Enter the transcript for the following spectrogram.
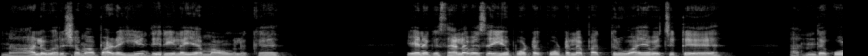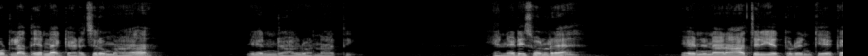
நாலு வருஷமாக பழகியும் தெரியலையாம்மா உங்களுக்கு. எனக்கு செலவு செய்ய போட்ட கூட்டில் பத்து ரூபாயை வச்சுட்டு அந்த கூட்டில் தேனா கிடச்சிருமா? என்றாள் வண்ணாத்தி. என்னடி சொல்கிற என்று நான் ஆச்சரியத்துடன் கேட்க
